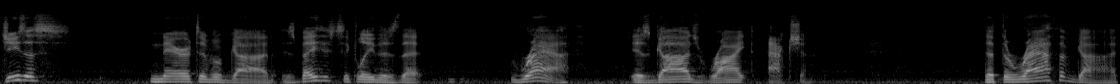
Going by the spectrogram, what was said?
Jesus' narrative of God is basically this that wrath is God's right action. That the wrath of God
